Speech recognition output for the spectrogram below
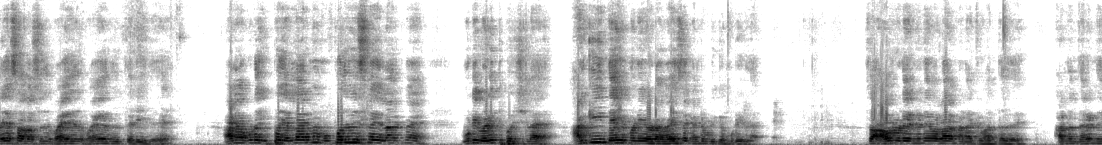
லேசாக வசதி வயது வயது தெரியுது. ஆனால் கூட இப்போ எல்லாருமே முப்பது வயசில் எல்லாருக்குமே முடி வெளுத்து போச்சுல அங்கேயும் தெய்வமணியோட வயசை கண்டுபிடிக்க முடியல. ஸோ அவருடைய நினைவெல்லாம் எனக்கு வந்தது. அண்ணன் தரணி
